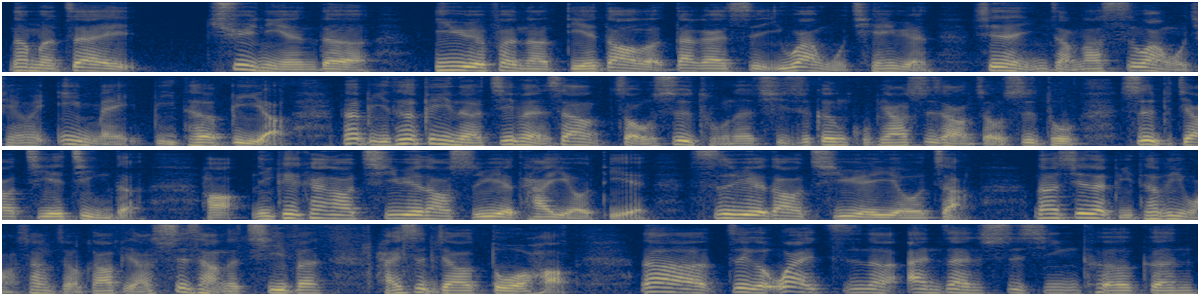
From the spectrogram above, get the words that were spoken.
那么在去年的一月份呢，跌到了大概是一万五千元，现在已经涨到四万五千元一枚比特币啊。那比特币呢，基本上走势图呢，其实跟股票市场走势图是比较接近的。好，你可以看到七月到十月它有跌，四月到七月也有涨。那现在比特币往上走高，比较市场的气氛还是比较多哈。那这个外资呢，暗战世新科跟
